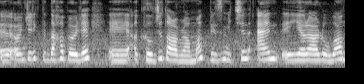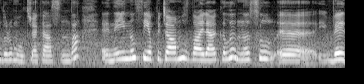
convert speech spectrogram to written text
E, öncelikle daha böyle e, akılcı davranmak bizim için en e, yararlı olan durum olacak aslında. E, neyi nasıl yapacağımızla alakalı nasıl e, ve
